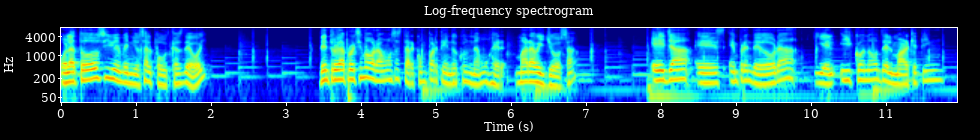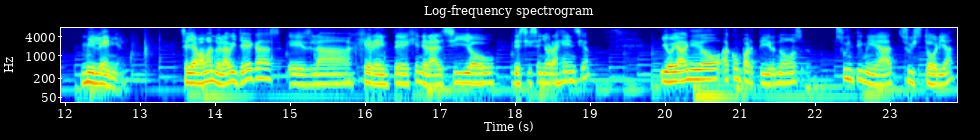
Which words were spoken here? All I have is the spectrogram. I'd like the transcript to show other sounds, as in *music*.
Hola a todos y bienvenidos al podcast de hoy. Dentro de la próxima hora vamos a estar compartiendo con una mujer maravillosa. Ella es emprendedora y el ícono del marketing millennial. Se llama Manuela Villegas, es la gerente general CEO de Sí Señor Agencia y hoy ha venido a compartirnos su intimidad, su historia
